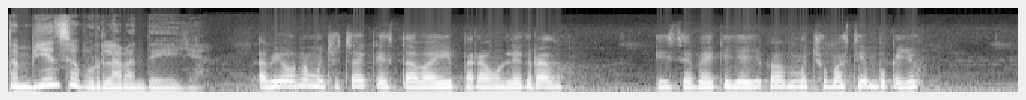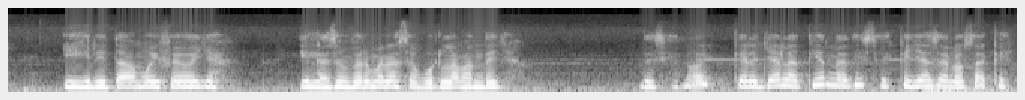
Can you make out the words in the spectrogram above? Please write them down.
También se burlaban de ella. Había una muchacha que estaba ahí para un legrado y se ve que ya lleva mucho más tiempo que yo. Y gritaba muy feo ella y las enfermeras se burlaban de ella. Decían, ay, que ya la tienda dice, que ya se lo saque.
